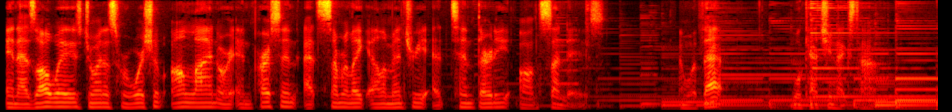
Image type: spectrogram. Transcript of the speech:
And as always, join us for worship online or in person at Summer Lake Elementary at 10:30 on Sundays. And with that, we'll catch you next time.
